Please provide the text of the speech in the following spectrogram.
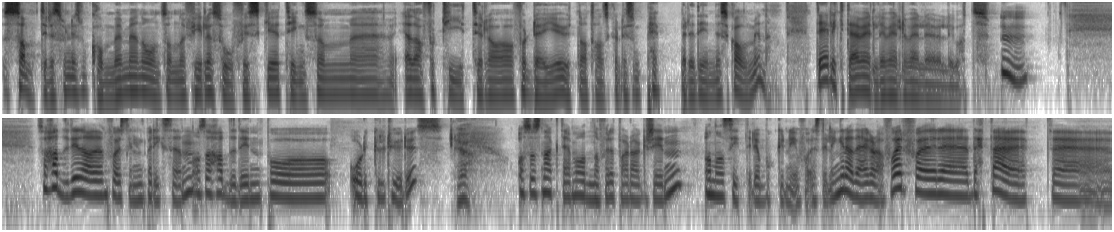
Samtidig som hun liksom kommer med noen sånne filosofiske ting som eh, jeg da får tid til å fordøye uten at han skal liksom pepre det inn i skallen min. Det likte jeg veldig, veldig, veldig, veldig godt. Så hadde de da den forestillingen på Riksscenen, og så hadde de den på Ål kulturhus. Ja. Og så snakket jeg med Ådne for et par dager siden, og nå sitter de og booker nye forestillinger, og det er jeg glad for, for eh, dette er et eh,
